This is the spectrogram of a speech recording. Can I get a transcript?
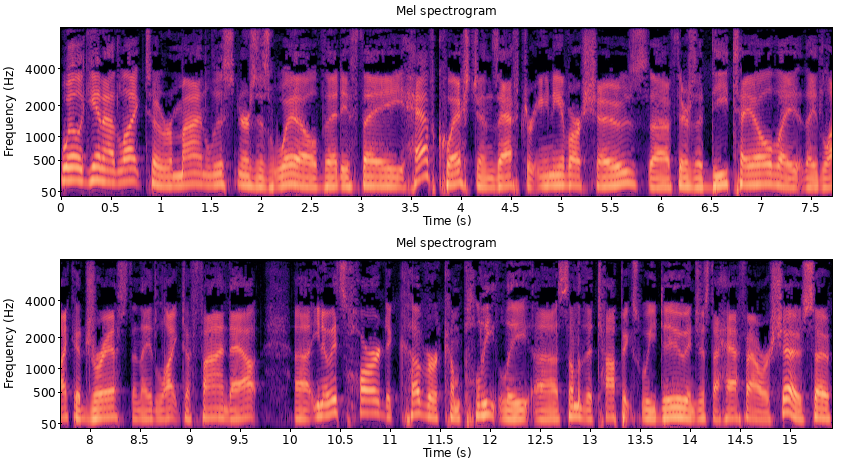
Well, again, I'd like to remind listeners as well that if they have questions after any of our shows, uh, if there's a detail they, they'd like addressed and they'd like to find out, uh, you know, it's hard to cover completely uh, some of the topics we do in just a half hour show. So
